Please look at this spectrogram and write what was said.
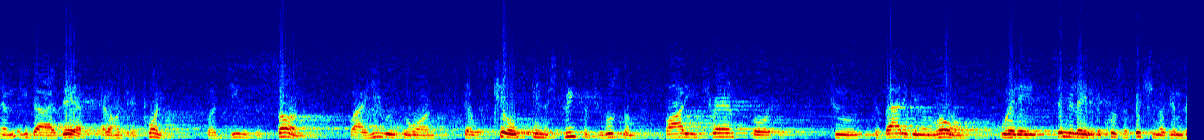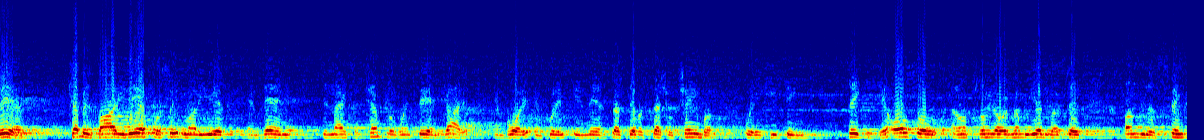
and he died there at 120. But Jesus' son, why he was the one that was killed in the streets of Jerusalem, body transferred to the Vatican in Rome, where they simulated the crucifixion of him there, kept his body there for a certain amount of years, and then the Knights of Templar went there and got it and bought it and put it in there. They have a special chamber where they keep things sacred. They also, I don't know some of y'all remember years ago, I said under the Sphinx,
